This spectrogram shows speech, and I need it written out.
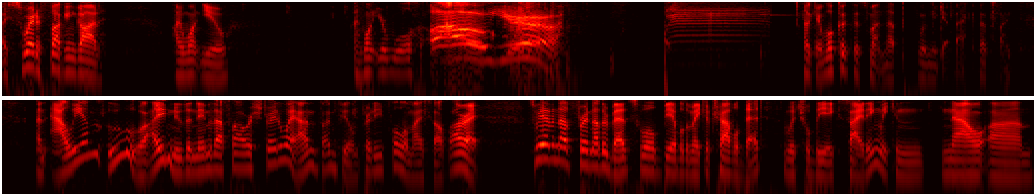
I swear to fucking god, I want you. I want your wool. Oh yeah. Okay, we'll cook this mutton up when we get back. That's fine. An allium? Ooh, I knew the name of that flower straight away. I'm, I'm feeling pretty full of myself. All right. So we have enough for another bed, so we'll be able to make a travel bed, which will be exciting. We can now, um,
